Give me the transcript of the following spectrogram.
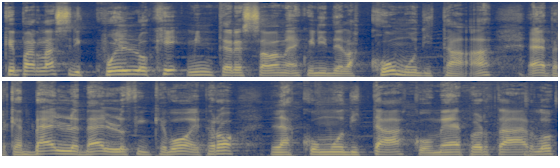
che parlasse di quello che mi interessava a me, quindi della comodità, eh, perché bello è bello finché vuoi, però la comodità, com'è portarlo,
